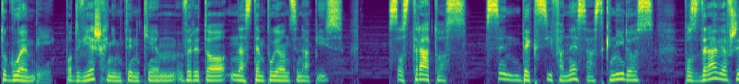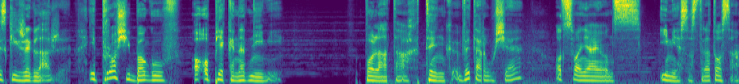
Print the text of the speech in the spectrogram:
to głębiej, pod wierzchnim tynkiem wyryto następujący napis: Sostratos, syn Dexifanesa z Knidos, pozdrawia wszystkich żeglarzy i prosi bogów o opiekę nad nimi. Po latach tynk wytarł się, odsłaniając imię Sostratosa.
